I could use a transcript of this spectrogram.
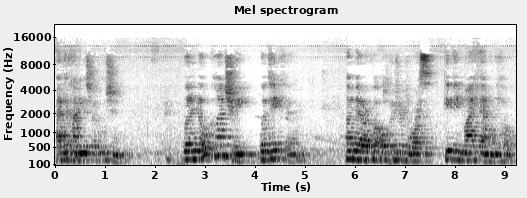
at the Communist Revolution. When no country would take them, America opened her doors, giving my family hope.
